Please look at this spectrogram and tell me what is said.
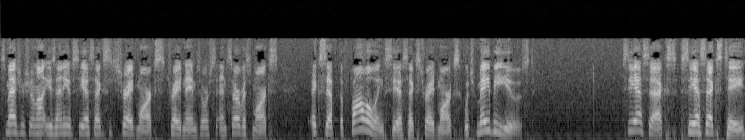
Smasher shall not use any of CSX's trademarks, trade names, or, and service marks, except the following CSX trademarks, which may be used. CSX, CSXT,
